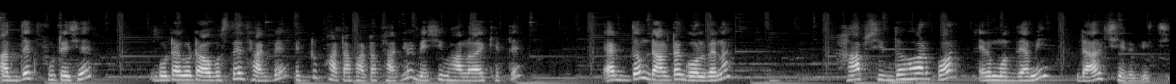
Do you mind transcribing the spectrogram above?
অর্ধেক ফুটেছে। গোটা গোটা অবস্থায় থাকবে। একটু ফাটা ফাটা থাকলে বেশি ভালো হয় খেতে। একদম ডালটা গলবে না। হাফ সিদ্ধ হওয়ার পর এর মধ্যে আমি ডাল ছেড়ে দিচ্ছি।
